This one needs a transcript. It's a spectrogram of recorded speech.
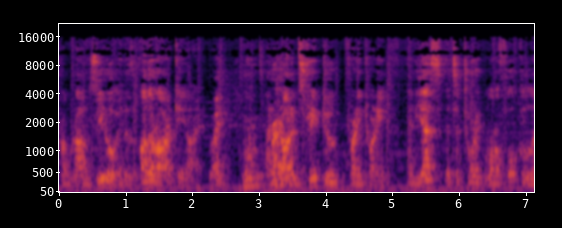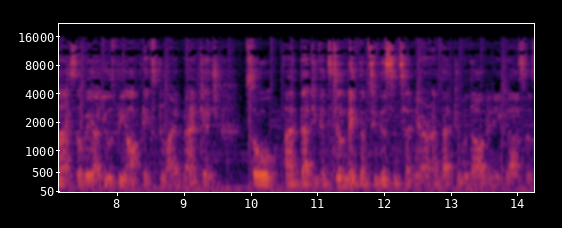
from ground zero in his other RKI, right? Mhm, and right. brought him straight to 2020. And yes, it's a toric monofocal lens, the way I use the optics to my advantage. So, and that you can still make them see distance and near, and that too without any glasses.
